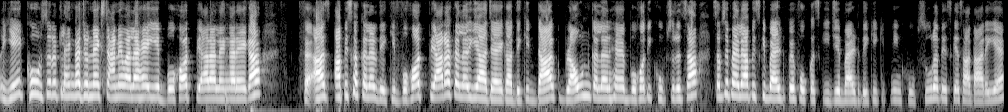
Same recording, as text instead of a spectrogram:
तो ये खूबसूरत लहंगा जो नेक्स्ट आने वाला है, ये बहुत प्यारा लहंगा रहेगा। आज आप इसका कलर देखिए, बहुत प्यारा कलर ये आ जाएगा। देखिए डार्क ब्राउन कलर है, बहुत ही खूबसूरत सा। सबसे पहले आप इसकी बेल्ट पे फोकस कीजिए। बेल्ट देखिए, कितनी खूबसूरत इसके साथ आ रही है,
